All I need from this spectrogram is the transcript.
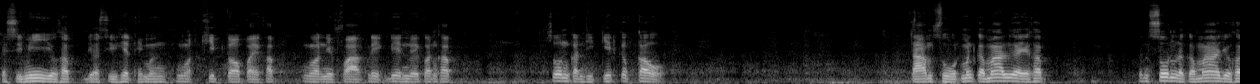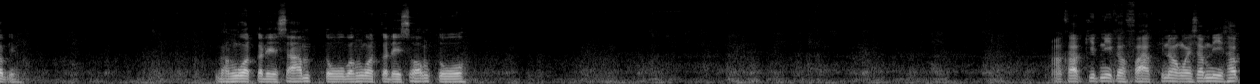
ก็สิมีอยู่ครับ เดี๋ยวสิเฮ็ดให้มึงงวดคลิปต่อไปครับ งวดนี้ฝากเลขเด่นไว้ก่อนครับส้นกันที่เกตกับเก้า ตามสูตรมันก็มาเรื่อยครับเป็นส้นแล้วก็มาอยู่ครับบางงวดก็ได้สามตัวบางงวดก็ได้สองตัวอะครับคลิปนี้ก็ฝากพี่น้องไว้ซ้ำนี้ครับ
